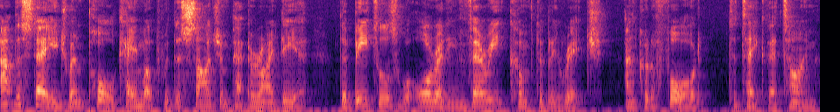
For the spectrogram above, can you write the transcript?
At the stage when Paul came up with the Sgt. Pepper idea, the Beatles were already very comfortably rich and could afford to take their time.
